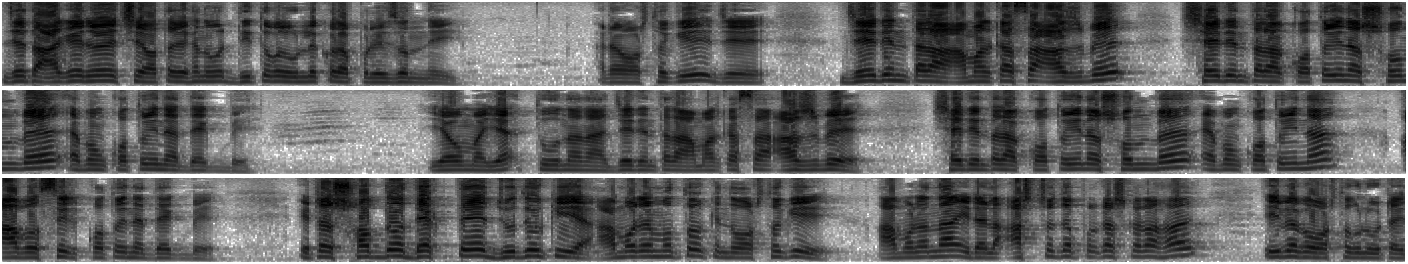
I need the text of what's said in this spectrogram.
যেহেতু আগে রয়েছে, অতএব এখানে দ্বিতীয়বার উল্লেখ করার প্রয়োজন নেই। এটার অর্থ কি? যে যেদিন তারা আমার কাছে আসবে সেই দিন তারা কতই না শুনবে এবং কতই না দেখবে। ইয়মা ইয়া তু না না যেদিন তারা আমার কাছে আসবে, সেদিন তারা কতই না শুনবে এবং কতই না আবসির কতই না দেখবে? এটা শব্দ দেখতে যদিও কি আমরের মতো, কিন্তু অর্থ কি? আমরা না, এটা আশ্চর্য প্রকাশ করা হয়। এইভাবে অর্থগুলো ওটাই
